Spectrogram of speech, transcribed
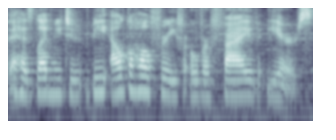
that has led me to be alcohol free for over five years.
